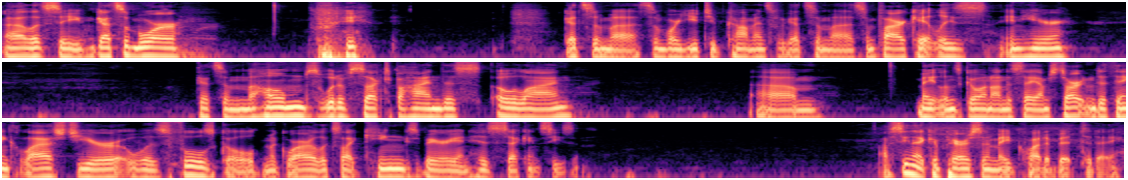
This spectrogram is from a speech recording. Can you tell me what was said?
Uh, let's see. Got some more. got some uh, some more YouTube comments. We got some uh, some fire Kittleys in here. Got some Mahomes would have sucked behind this O line. Um, Maitland's going on to say, I'm starting to think last year was fool's gold. McGuire looks like Kingsbury in his second season. I've seen that comparison made quite a bit today.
